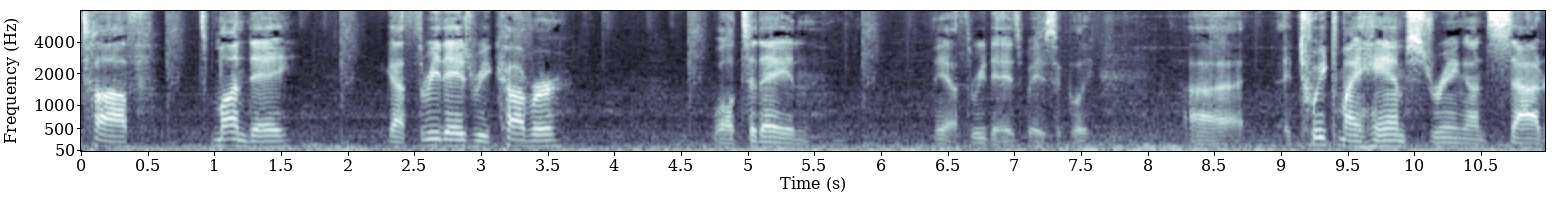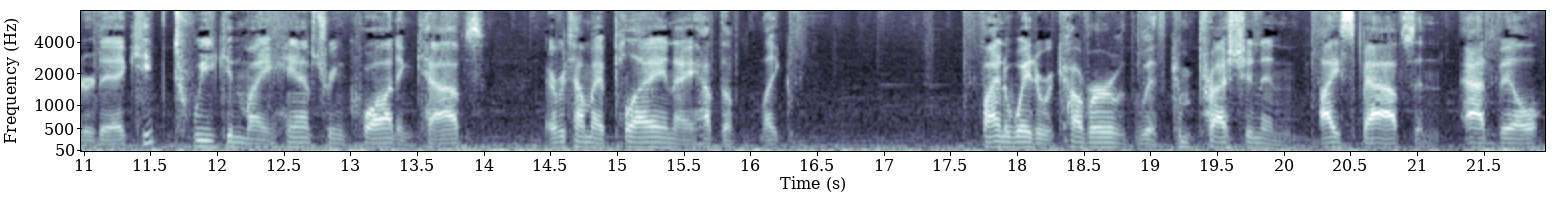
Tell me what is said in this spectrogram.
tough. It's Monday. Got three days recover. Well, today and yeah, three days basically. Uh, I tweaked my hamstring on Saturday. I keep tweaking my hamstring, quad, and calves every time I play, and I have to like find a way to recover with compression and ice baths and Advil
